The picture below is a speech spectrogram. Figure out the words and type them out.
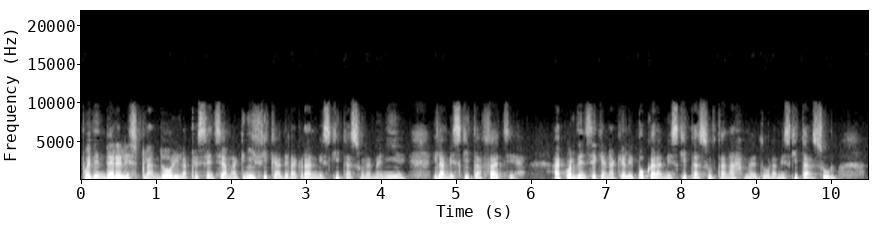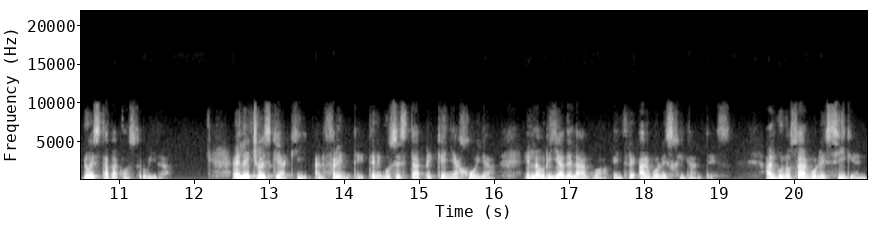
pueden ver el esplendor y la presencia magnífica de la gran mezquita Sulaymaní y la mezquita Fatih. Acuérdense que en aquella época la mezquita Sultan Ahmed o la mezquita azul no estaba construida. El hecho es que aquí, al frente, tenemos esta pequeña joya en la orilla del agua entre árboles gigantes. Algunos árboles siguen,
